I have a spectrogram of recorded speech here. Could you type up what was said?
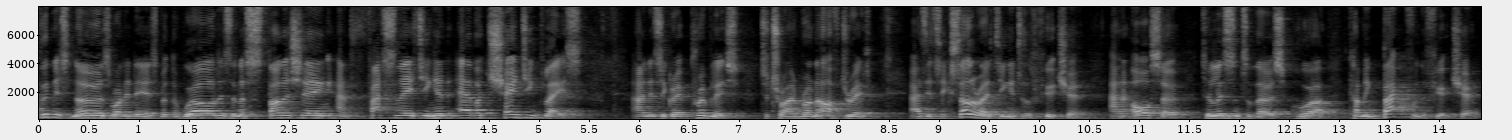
goodness knows what it is, but the world is an astonishing and fascinating and ever changing place and it's a great privilege to try and run after it as it's accelerating into the future and also to listen to those who are coming back from the future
